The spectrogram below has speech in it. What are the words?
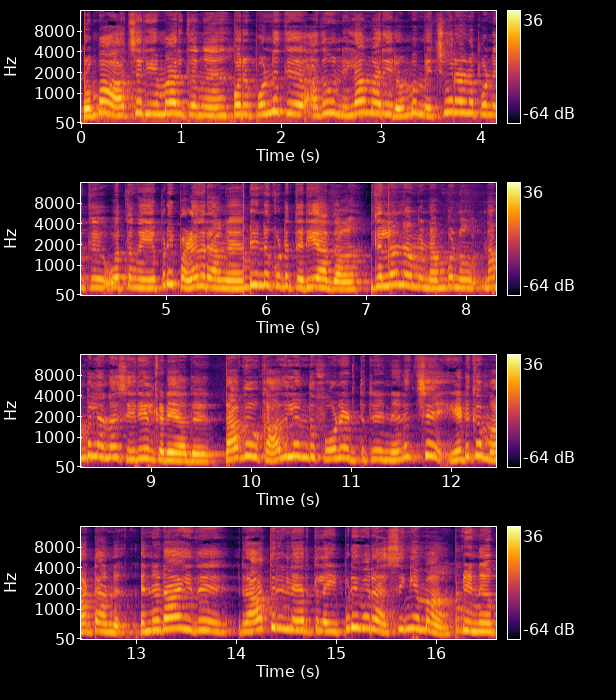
ரொம்ப ஆச்சரியமா இருக்குங்க. ஒரு பொண்ணுக்கு அதுவும் நிலா மாதிரி ரொம்ப மெச்சூரான பொண்ணுக்கு ஒருத்தங்க எப்படி பழகுறாங்க அப்படின்னு கூட தெரியாதான். இதெல்லாம் நாம நம்பணும். நம்பலன்னா சீரியல் கிடையாது. ராகவ் காதுல இருந்து போன் எடுத்துட்டு நினைச்சேன் எடுக்க மாட்டான்னு. என்னடா இது? ராத்திரி நேரத்துல இப்படி ஒரு அசிங்கமா? அப்படின்னு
